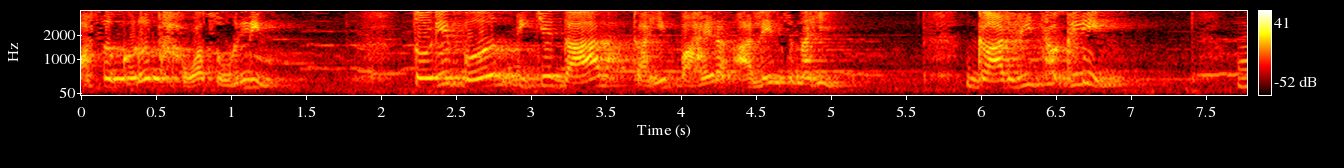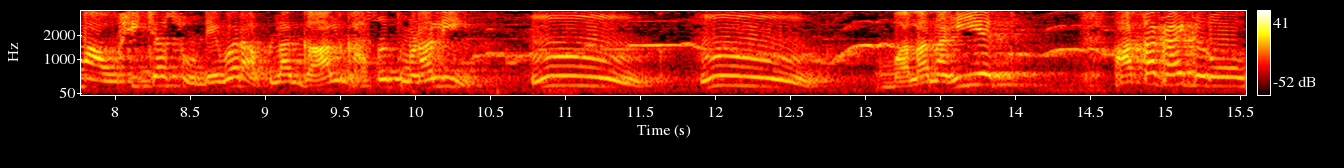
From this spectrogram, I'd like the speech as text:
असं करत हवा सोडली. तरी पण तिचे दात काही बाहेर आलेच नाही. गाढवी थकली. मावशीच्या सोंडेवर आपला गाल घासत म्हणाली हम्म हम्म मला नाही येत. आता काय करू?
